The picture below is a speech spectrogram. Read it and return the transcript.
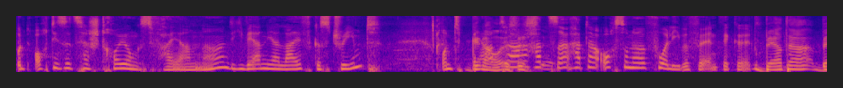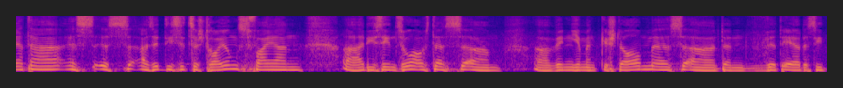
und auch diese Zerstreuungsfeiern, ne? die werden ja live gestreamt. Und Genau, Bertha es ist- hat, hat da auch so eine Vorliebe für entwickelt. Bertha, Bertha ist, ist, also diese Zerstreuungsfeiern, äh, die sehen so aus, dass ähm, äh, wenn jemand gestorben ist, äh, dann wird er, das sieht,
